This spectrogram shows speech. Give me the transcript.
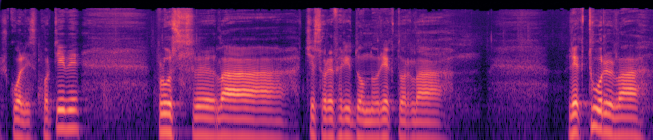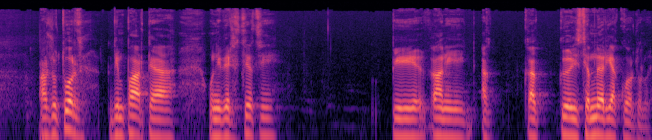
școli sportive, plus la ce s-a referit domnul rector la lectură, la ajutor din partea universității pe anii semnării acordului.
